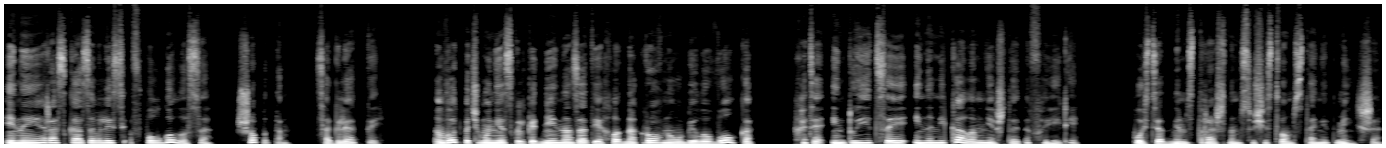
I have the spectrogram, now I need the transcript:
Иные рассказывались в полголоса, шепотом, с оглядкой. Вот почему несколько дней назад я хладнокровно убила волка, хотя интуиция и намекала мне, что это Фейри. Пусть одним страшным существом станет меньше.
